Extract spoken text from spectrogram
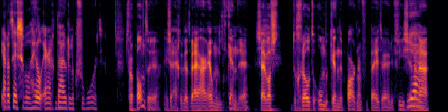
ja, dat heeft ze wel heel erg duidelijk verwoord. Het frappante is eigenlijk dat wij haar helemaal niet kenden. Zij was de grote onbekende partner van Peter R. de Vries. En daarna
